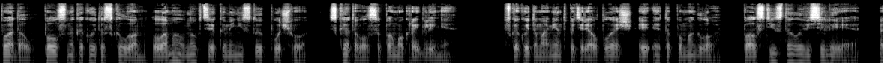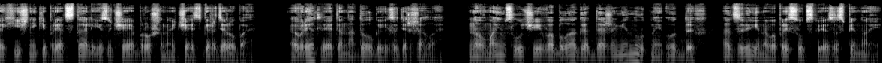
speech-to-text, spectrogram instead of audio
Падал, полз на какой-то склон, ломал ногти каменистую почву, скатывался по мокрой глине. В какой-то момент потерял плащ, и это помогло. Ползти стало веселее, а хищники приотстали, изучая брошенную часть гардероба. Вряд ли это надолго их задержало. Но в моем случае во благо даже минутный отдых от звериного присутствия за спиной.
